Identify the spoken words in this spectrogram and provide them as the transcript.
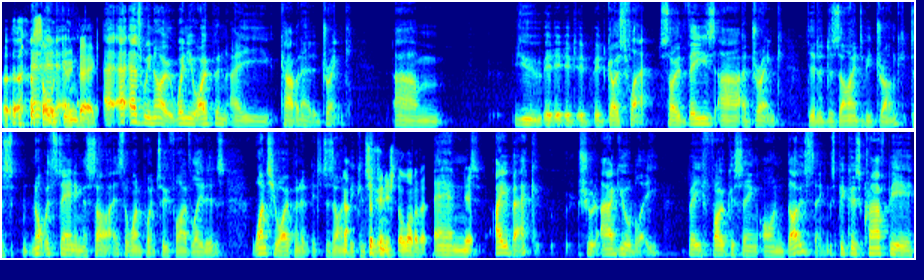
a, a solid and, goon bag. As we know, when you open a carbonated drink, um, you it, it, it, it goes flat. So these are a drink that are designed to be drunk, notwithstanding the size, the 1.25 litres. Once you open it, it's designed to be consumed. To finish the lot of it. And yep. ABAC should arguably be focusing on those things because craft beer,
